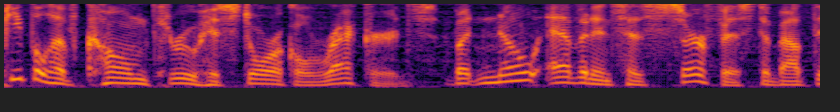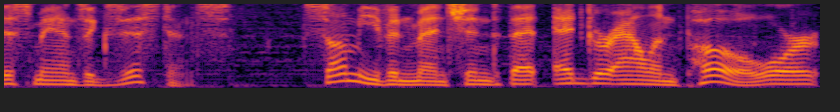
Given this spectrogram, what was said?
People have combed through historical records, but no evidence has surfaced about this man's existence. Some even mentioned that Edgar Allan Poe or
